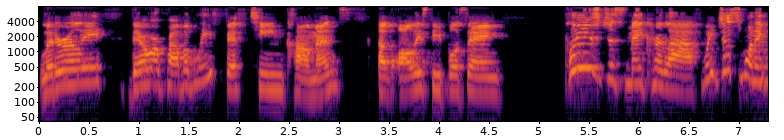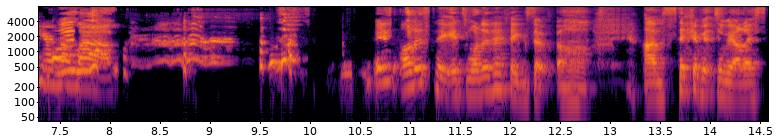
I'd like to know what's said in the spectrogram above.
Literally, there were probably 15 comments of all these people saying, please just make her laugh. We just want to hear her I laugh. It's honestly, it's one of the things that oh, I'm sick of it. To be honest,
